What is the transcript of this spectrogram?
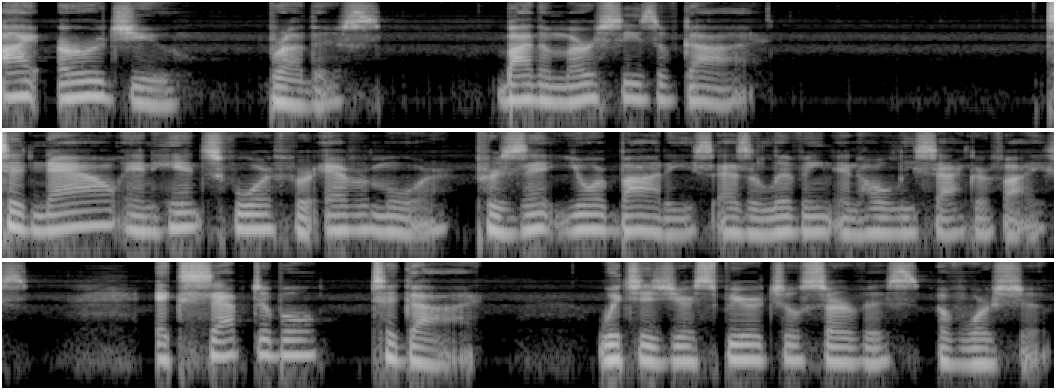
I urge you, brothers, by the mercies of God, to now and henceforth forevermore present your bodies as a living and holy sacrifice, acceptable to God, which is your spiritual service of worship.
